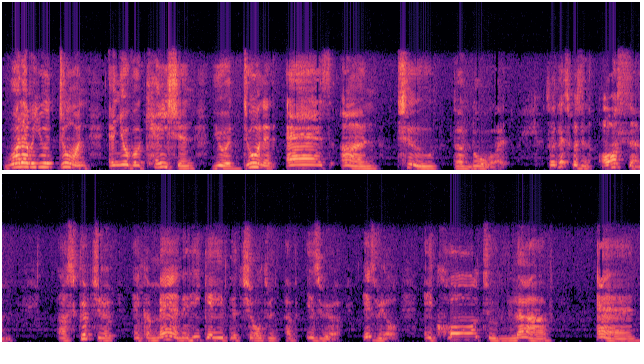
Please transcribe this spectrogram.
whatever you're doing in your vocation, you are doing it as unto the Lord. So this was an awesome uh, scripture and command that he gave the children of Israel. Israel, a call to love and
